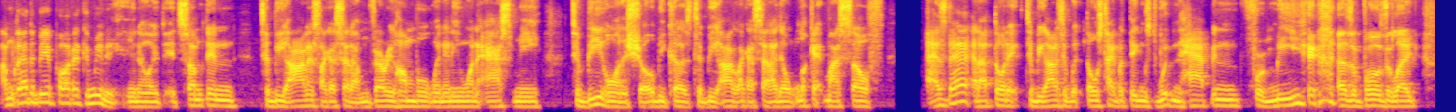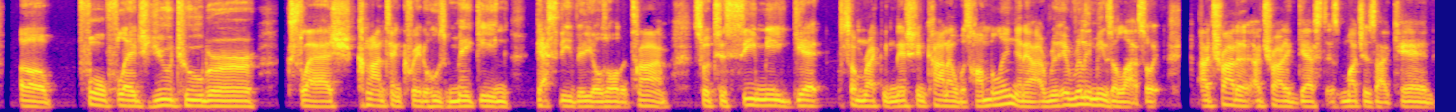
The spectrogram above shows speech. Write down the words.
I'm glad to be a part of the community. You know, it, it's something to be honest. Like I said, I'm very humble when anyone asks me to be on a show because to be honest, like I said, I don't look at myself as that, and I thought it to be honest with those type of things wouldn't happen for me as opposed to like a full fledged YouTuber slash content creator who's making Destiny videos all the time. So to see me get some recognition kind of was humbling, and I re- it really means a lot. So I try to I try to guest as much as I can,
